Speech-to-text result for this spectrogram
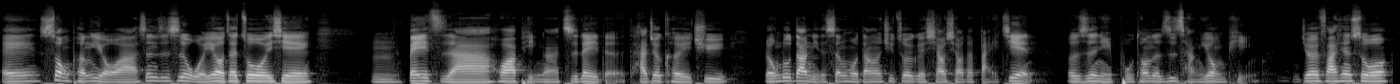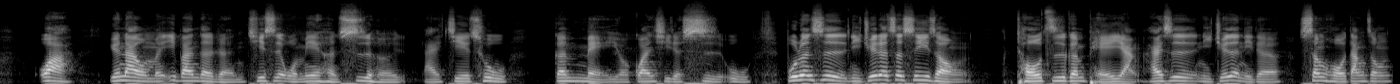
诶送朋友啊，甚至是我也有在做一些嗯杯子啊、花瓶啊之类的，它就可以去融入到你的生活当中去做一个小小的摆件，或者是你普通的日常用品，你就会发现说哇。原来我们一般的人，其实我们也很适合来接触跟美有关系的事物。不论是你觉得这是一种投资跟培养，还是你觉得你的生活当中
